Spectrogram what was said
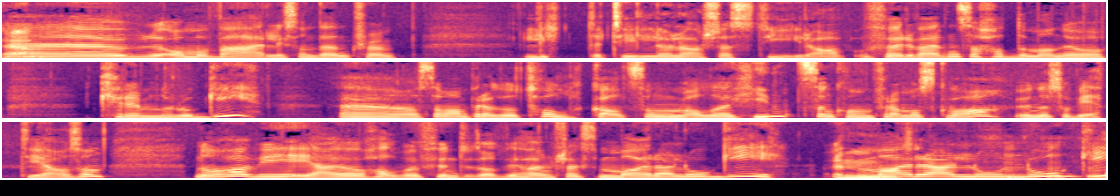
Ja. Eh, om å være liksom den Trump lytter til og lar seg styre av. Før i verden så hadde man jo kremnologi. Altså Man prøvde å tolke alt som, alle hint som kom fra Moskva under sovjettida og sånn. Nå har vi, jeg og Halvor, funnet ut at vi har en slags maralogi. En... Maralologi.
